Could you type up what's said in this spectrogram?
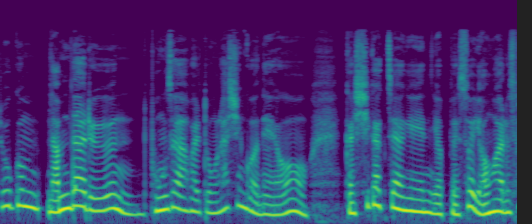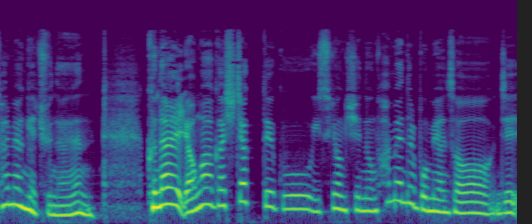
조금 남다른 봉사 활동을 하신 거네요. 그러니까 시각장애인 옆에서 영화를 설명해 주는 그날 영화가 시작되고 이수경 씨는 화면을 보면서 이제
